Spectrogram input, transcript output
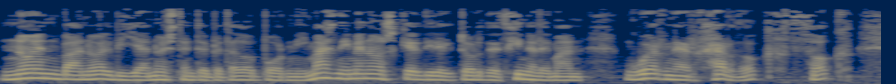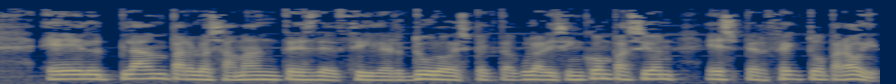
no en vano el villano está interpretado por ni más ni menos que el director de cine alemán Werner Herzog, Zock. El plan para los amantes del thriller duro, espectacular y sin compasión es perfecto para hoy.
